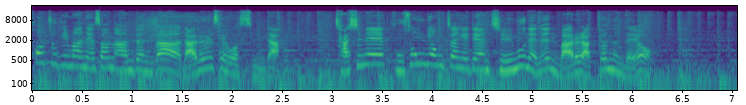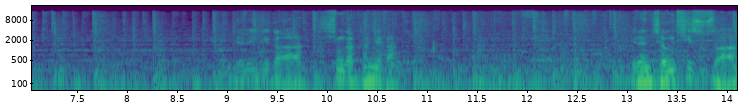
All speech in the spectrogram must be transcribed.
퍼주기만 해선 안 된다 나를 세웠습니다. 자신의 구속영장에 대한 질문에는 말을 아꼈는데요. 경제 위기가 심각합니다. 이런 정치 수사,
